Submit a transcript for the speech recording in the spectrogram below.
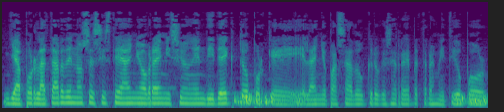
ya por la tarde. No sé si este año habrá emisión en directo, porque el año pasado creo que se retransmitió por,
